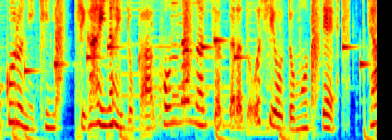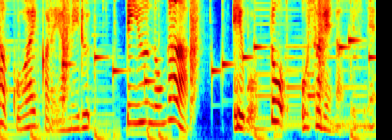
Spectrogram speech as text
起こるに違いないとかこんなんなっちゃったらどうしようと思ってじゃあ怖いからやめるっていうのがエゴと恐れなんですね。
